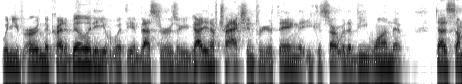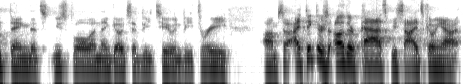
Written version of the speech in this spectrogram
when you've earned the credibility with the investors or you've got enough traction for your thing that you can start with a V1 that does something that's useful and then go to V2 and V3. Um, so I think there's other paths besides going out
